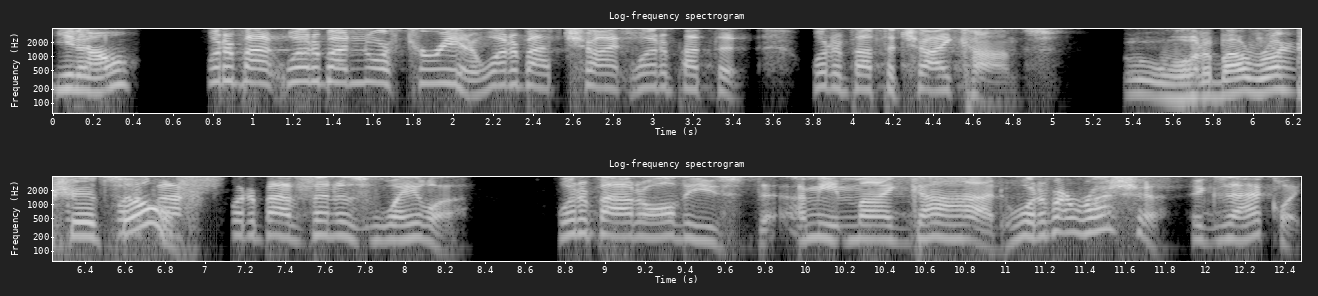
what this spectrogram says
you know, What about what about North Korea? What about China? What about the what about the Chicoms? what about Russia What itself? about, what about Venezuela? What about all these? I mean, my God, what about Russia? Exactly.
